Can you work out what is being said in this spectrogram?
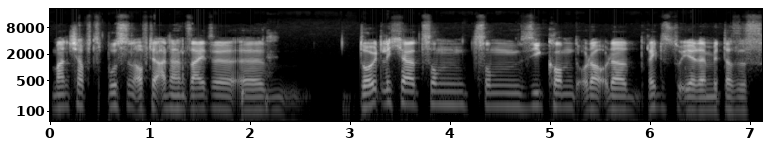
Mannschaftsbussen auf der anderen Seite äh, deutlicher zum, zum Sieg kommt oder, oder rechnest du eher damit, dass es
